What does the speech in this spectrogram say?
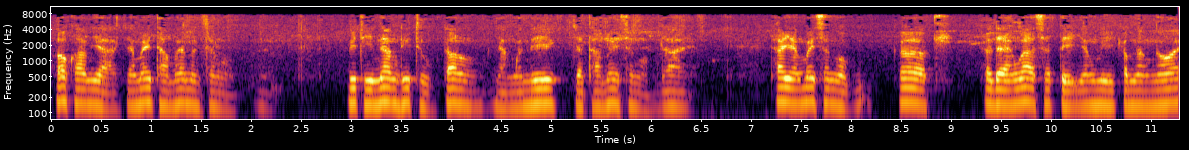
เพราะความอยากจะไม่ทำให้มันสงบ วิธีนั่งที่ถูกต้องอย่างวันนี้จะทำให้สงบได้ ถ้ายังไม่สงบก็แสดงว่าสติยังมีกำลังน้อย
